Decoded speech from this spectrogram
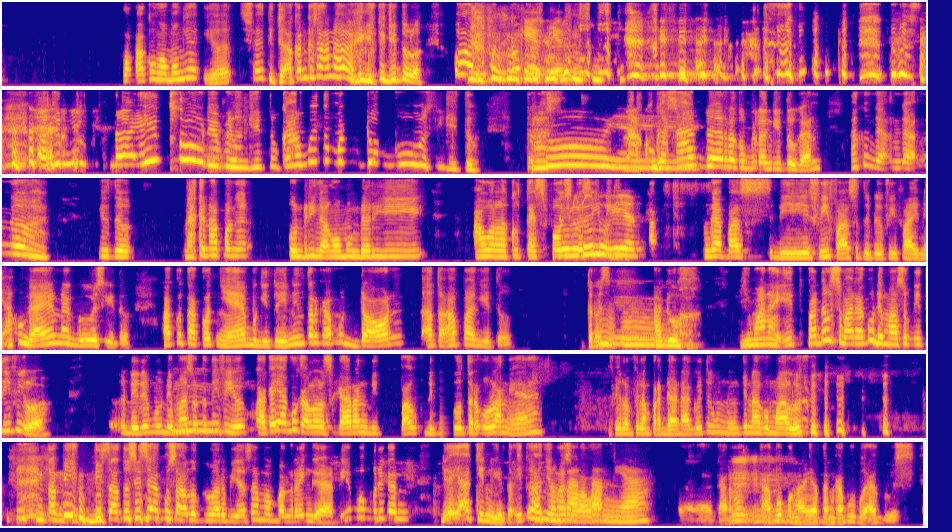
kok aku ngomongnya ya saya tidak akan ke sana gitu-gitu loh. Oh, oke oke. Terus akhirnya nah itu dia bilang gitu, kamu itu mendok Gus gitu. Terus oh, iya, nah, aku iya, nggak iya. sadar aku bilang gitu kan. Aku nggak nggak gitu. Nah kenapa nggak Undri nggak ngomong dari awal aku tes voice dulu, ke sini? Dulu, gitu? iya nggak pas di FIFA studio FIFA ini. Aku nggak enak Gus gitu. Aku takutnya begitu ini ntar kamu down atau apa gitu. Terus mm-hmm. aduh gimana? Itu padahal suara aku udah masuk di TV loh. Udah udah masuk ke TV makanya aku kalau sekarang diputar ulang ya film-film perdana aku itu mungkin aku malu. Tapi di satu sisi aku salut luar biasa sama Bang Rengga. Dia memberikan dia yakin gitu. Itu hanya masalah waktu ya karena mm -hmm. kamu penghayatan kamu bagus.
